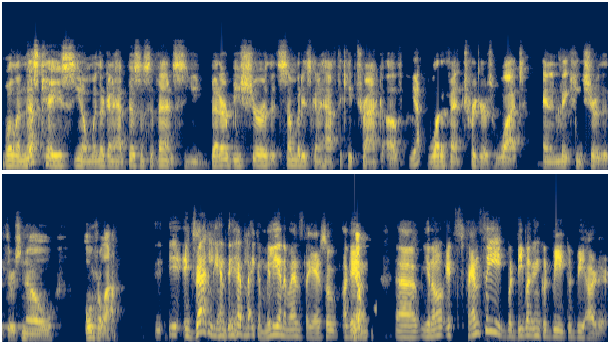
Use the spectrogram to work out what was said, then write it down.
well, in this case, you know, when they're going to have business events, you better be sure that somebody's going to have to keep track of yeah. what event triggers what and making sure that there's no overlap exactly and they have like a million events there so again yep. uh, you know it's fancy but debugging could be could be harder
